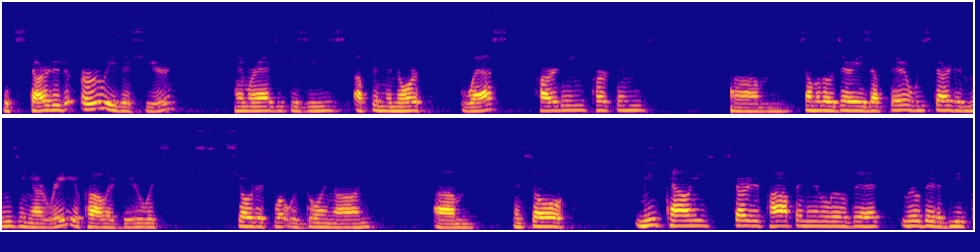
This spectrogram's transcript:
it started early this year, hemorrhagic disease up in the northwest, Harding, Perkins, um, some of those areas up there. We started losing our radio collar deer, which showed us what was going on. Um, and so Meade County started popping in a little bit, a little bit of Butte,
